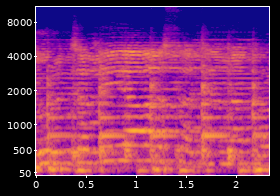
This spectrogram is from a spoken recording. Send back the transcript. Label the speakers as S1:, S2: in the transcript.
S1: दूर चलिया सजन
